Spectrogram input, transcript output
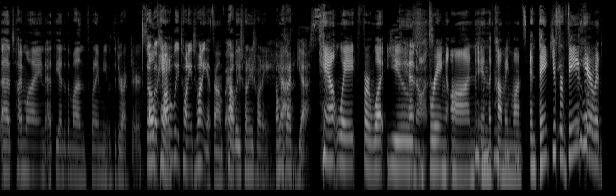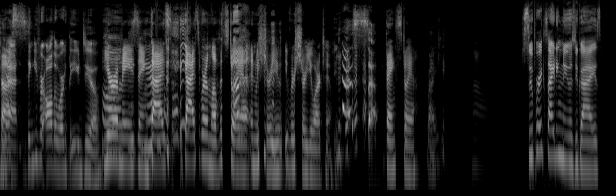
uh, timeline at the end of the month when I meet with the director. So, Okay. but probably 2020. It sounds like Probably 2020. Oh my god, yes. Can't wait for what you Cannot. bring on in the coming months. And thank you for being here with us. Yes. Thank you for all the work that you do. You're Aw, thank amazing, you. guys. Guys, we're in love with Stoya, and we sure you we're sure you are too. Yes. Thanks, Stoya. Bye. Super exciting news, you guys.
